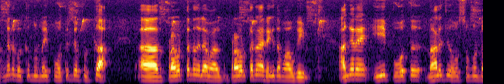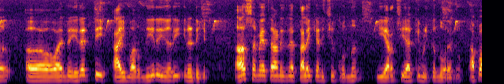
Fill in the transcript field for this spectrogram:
അങ്ങനെ വെക്കുന്നുണ്ടെങ്കിൽ പോത്തിന്റെ വൃക്ക പ്രവർത്തന നില പ്രവർത്തനരഹിതമാവുകയും അങ്ങനെ ഈ പോത്ത് നാലഞ്ച് ദിവസം കൊണ്ട് അതിന്റെ ഇരട്ടി ആയി മാറും. നീര് കയറി ഇരട്ടിക്കും. ആ സമയത്താണ് ഇതിനെ തലയ്ക്കടിച്ച് കൊന്ന് ഈ ഇറച്ചിയാക്കി വിൽക്കുന്നു പറയുന്നു. അപ്പോൾ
